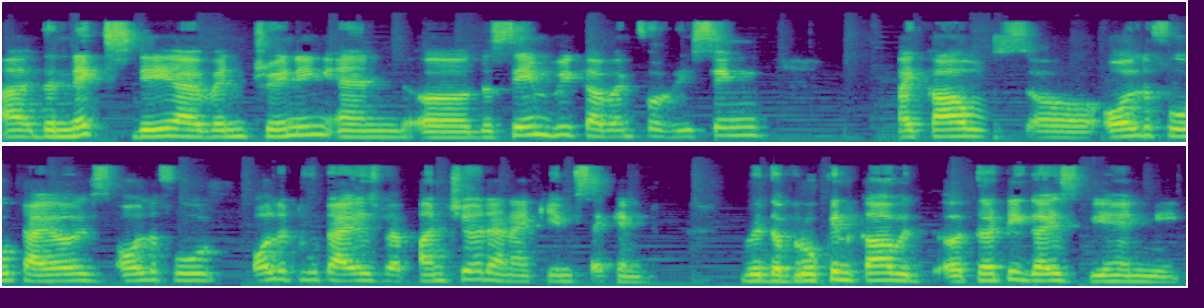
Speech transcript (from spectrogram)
uh, the next day I went training, and uh, the same week I went for racing. My car was uh, all the four tires, all the four, all the two tires were punctured, and I came second with a broken car with uh, 30 guys behind me.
